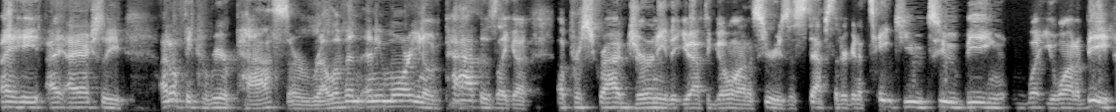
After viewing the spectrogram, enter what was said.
I hate. I, I actually. I don't think career paths are relevant anymore. You know, path is like a, a prescribed journey that you have to go on, a series of steps that are going to take you to being what you want to be,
